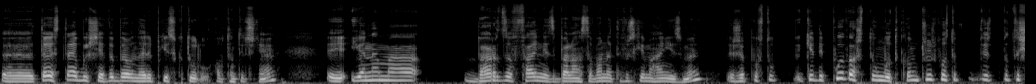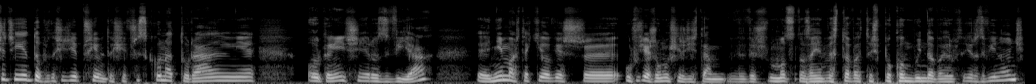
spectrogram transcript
e, to jest tak, jakbyś się wybrał na rybki z ktulu, autentycznie. E, I ona ma bardzo fajnie zbalansowane te wszystkie mechanizmy, że po prostu, kiedy pływasz tą łódką, czujesz po prostu, to, się dzieje dobrze, to się dzieje przyjemnie, to się wszystko naturalnie, organicznie rozwija nie masz takiego, wiesz, e, uczucia, że musisz gdzieś tam, wiesz, mocno zainwestować, coś pokombinować, żeby coś rozwinąć.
